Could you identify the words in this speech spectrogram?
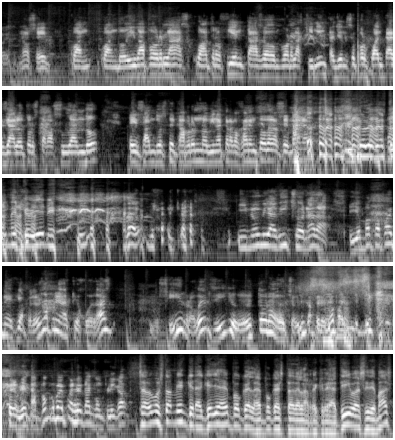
Pues no sé, cuan- cuando, iba por las 400 o por las 500, yo no sé por cuántas, ya el otro estaba sudando, pensando, este cabrón no viene a trabajar en toda la semana. No le veo hasta el mes que viene. Y no me ha dicho nada. Y yo, papá, papá, y me decía, ¿pero es la primera vez que juegas? Sí, Robert, sí, yo esto no lo he hecho nunca, pero, no parece, pero que tampoco me parece tan complicado. Sabemos también que en aquella época, en la época esta de las recreativas y demás,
